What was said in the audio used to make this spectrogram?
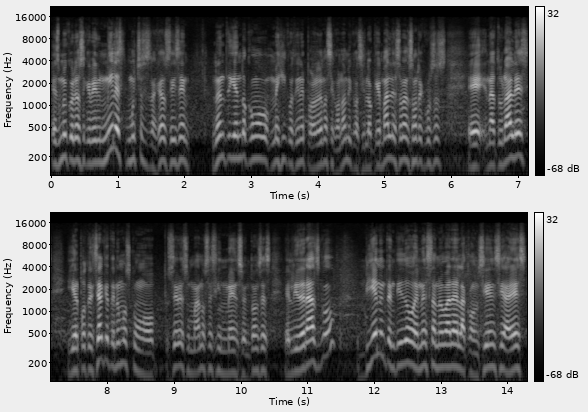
es muy curioso que vienen miles, muchos extranjeros se dicen, no entiendo cómo México tiene problemas económicos y lo que más les sobran son recursos eh, naturales y el potencial que tenemos como seres humanos es inmenso. Entonces, el liderazgo bien entendido en esta nueva era de la conciencia es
